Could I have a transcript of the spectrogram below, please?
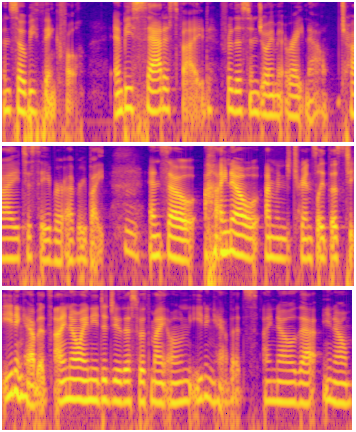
And so be thankful and be satisfied for this enjoyment right now. Try to savor every bite. And so I know I'm going to translate this to eating habits. I know I need to do this with my own eating habits. I know that, you know,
